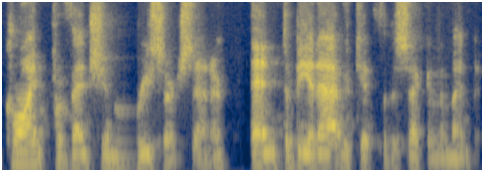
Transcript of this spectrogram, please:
Crime Prevention Research Center and to be an advocate for the Second Amendment.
